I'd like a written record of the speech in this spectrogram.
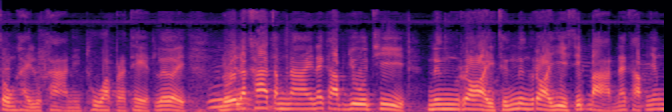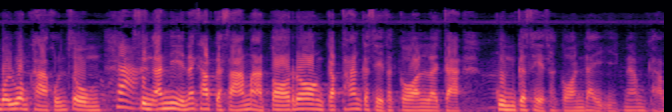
ส่งให้ลูกค้านี่ทั่วประเทศเลยอืมโดยราคาจำหน่ายนะครับอยู่ที่100ถึง120 บาทนะครับยังบ่รวมค่าขนส่งค่ะซึ่งอันนี้นะครับก็สามารถต่อรองกับทางเกษตรกรและก็ กลุ่มเกษตรกรได้อีกน้ำครับ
